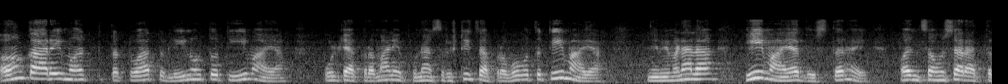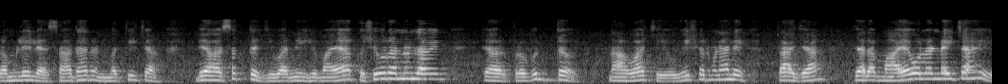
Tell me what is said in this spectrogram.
अहंकारही मत तत्वात लीन होतो ती माया. उलट्या क्रमाने पुन्हा सृष्टीचा प्रभाव होतो ती माया. नेहमी म्हणाला ही माया दुस्तर आहे. पण संसारात रमलेल्या साधारण मतीच्या देहासक्त जीवांनी ही माया कशीवर आणून जावे? त्यावर प्रबुद्ध नावाचे योगेश्वर म्हणाले राजा ज्याला माया ओलांडायची आहे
